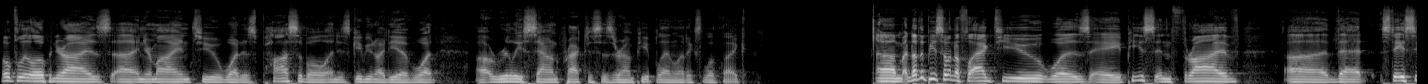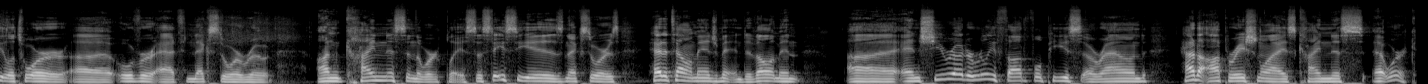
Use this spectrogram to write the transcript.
hopefully it'll open your eyes uh, and your mind to what is possible and just give you an idea of what uh, really sound practices around people analytics look like. Um, another piece I want to flag to you was a piece in Thrive uh, that Stacy Latour uh, over at Nextdoor wrote on kindness in the workplace. So Stacy is Nextdoor's head of talent management and development, uh, and she wrote a really thoughtful piece around how to operationalize kindness at work.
